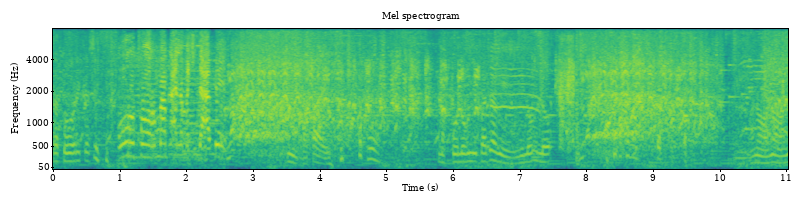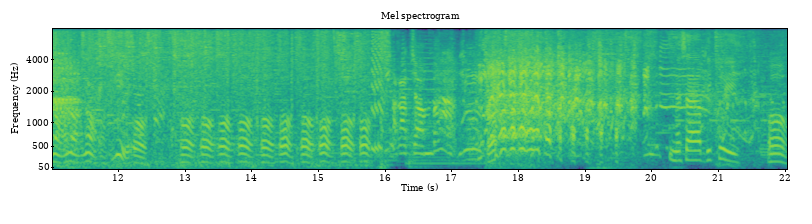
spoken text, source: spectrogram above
Sa turi kasi. Puro forma ka naman sinabi. Hmm, patay. Nakulong ni Badang eh. Nilolo. Ano, ano, ano, ano, ano. Oh, sige, oh. Oh, oh, oh, oh, oh, oh, oh, oh, oh, oh. Nakachamba. Nasabi ko eh. Oh.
